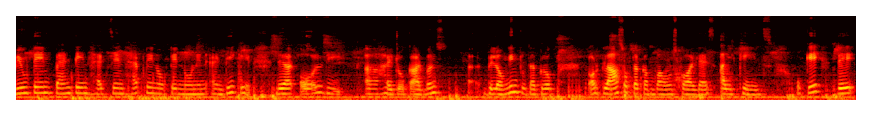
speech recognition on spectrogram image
Butane, pentane, hexane, heptane, octane, nonane and decane. They are all the uh, hydrocarbons uh, belonging to the group or class of the compounds called as alkanes okay they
